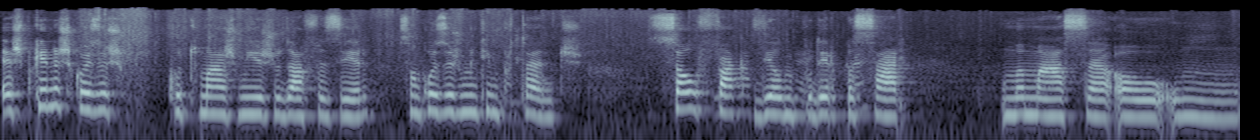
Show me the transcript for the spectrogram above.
As pequenas coisas que o Tomás me ajuda a fazer são coisas muito importantes. Só o facto dele me poder passar uma massa ou um-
